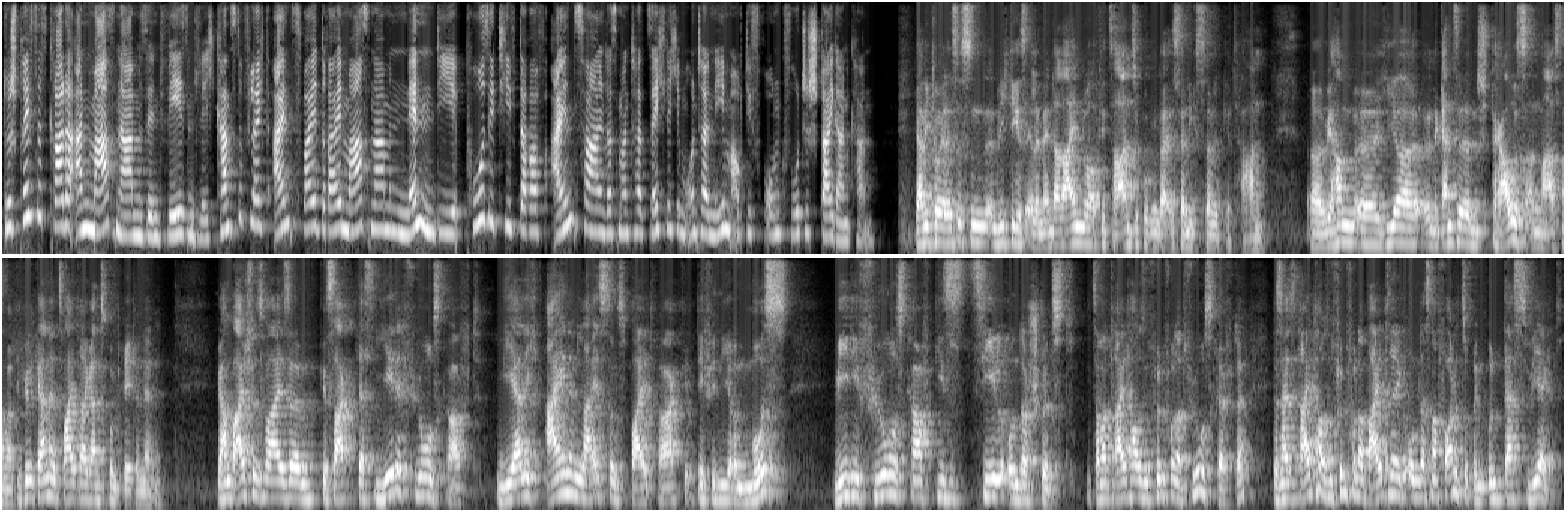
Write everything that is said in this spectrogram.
Du sprichst es gerade an, Maßnahmen sind wesentlich. Kannst du vielleicht ein, zwei, drei Maßnahmen nennen, die positiv darauf einzahlen, dass man tatsächlich im Unternehmen auch die Frauenquote steigern kann? Ja, Victoria, das ist ein, ein wichtiges Element. Allein nur auf die Zahlen zu gucken, da ist ja nichts damit getan. Äh, wir haben äh, hier eine ganze Strauß an Maßnahmen. Ich will gerne zwei, drei ganz konkrete nennen. Wir haben beispielsweise gesagt, dass jede Führungskraft jährlich einen Leistungsbeitrag definieren muss, wie die Führungskraft dieses Ziel unterstützt. Jetzt haben wir 3500 Führungskräfte. Das heißt 3500 Beiträge, um das nach vorne zu bringen. Und das wirkt.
